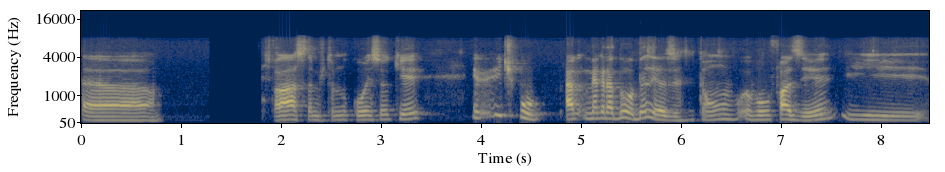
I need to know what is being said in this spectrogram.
Uh, ah, você tá misturando coisa, sei o que. E, e, tipo, me agradou, beleza. Então eu vou fazer e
